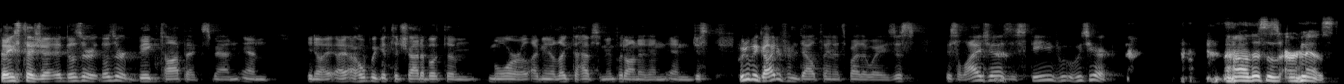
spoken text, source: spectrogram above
Thanks, Teja. Those are those are big topics, man, and you know I, I, hope we get to chat about them more. I mean, I'd like to have some input on it, and and just who do we got here from DAO Planets, by the way? Is this is Elijah? Is this Steve? Who, who's here? Oh, this is Ernest.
